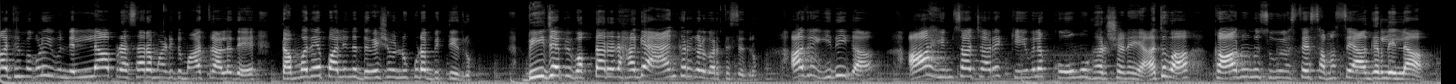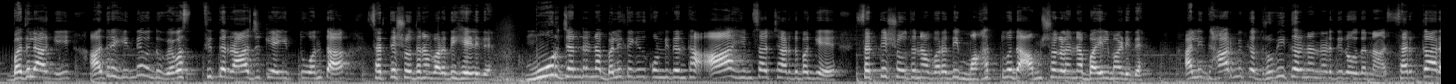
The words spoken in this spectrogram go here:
ಮಾಧ್ಯಮಗಳು ಇವನ್ನೆಲ್ಲ ಪ್ರಸಾರ ಮಾಡಿದ್ದು ಮಾತ್ರ ಅಲ್ಲದೆ ತಮ್ಮದೇ ಪಾಲಿನ ದ್ವೇಷವನ್ನು ಕೂಡ ಬಿತ್ತಿದ್ರು. ಬಿಜೆಪಿ ವಕ್ತಾರರ ಹಾಗೆ ಆಂಕರ್ಗಳು ವರ್ತಿಸಿದ್ರು. ಆದ್ರೆ ಇದೀಗ ಆ ಹಿಂಸಾಚಾರ ಕೇವಲ ಕೋಮು ಘರ್ಷಣೆ ಅಥವಾ ಕಾನೂನು ಸುವ್ಯವಸ್ಥೆ ಸಮಸ್ಯೆ ಆಗಿರಲಿಲ್ಲ. ಬದಲಾಗಿ ಅದರ ಹಿಂದೆ ಒಂದು ವ್ಯವಸ್ಥಿತ ರಾಜಕೀಯ ಇತ್ತು ಅಂತ ಸತ್ಯಶೋಧನಾ ವರದಿ ಹೇಳಿದೆ. ಮೂರು ಜನರನ್ನ ಬಲಿ ತೆಗೆದುಕೊಂಡಿದ್ದಂಥ ಆ ಹಿಂಸಾಚಾರದ ಬಗ್ಗೆ ಸತ್ಯಶೋಧನಾ ವರದಿ ಮಹತ್ವದ ಅಂಶಗಳನ್ನ ಬಯಲು ಮಾಡಿದೆ. ಅಲ್ಲಿ ಧಾರ್ಮಿಕ ಧ್ರುವೀಕರಣ ನಡೆದಿರೋದನ್ನ ಸರ್ಕಾರ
